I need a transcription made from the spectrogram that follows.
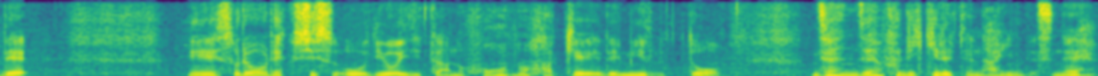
で、えー、それをレクシスオーディオエディターの方の波形で見ると全然振り切れてないんですね。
